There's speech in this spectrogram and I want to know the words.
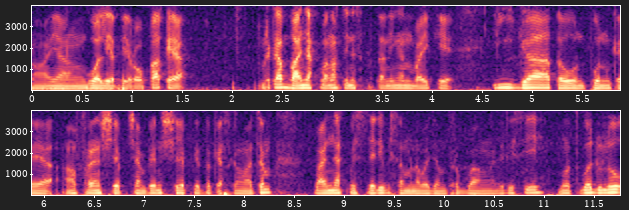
uh, yang gue lihat di Eropa kayak mereka banyak banget jenis pertandingan baik kayak liga ataupun kayak uh, friendship championship gitu kayak segala macam banyak bisa jadi bisa menambah jam terbang. Jadi sih menurut gue dulu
